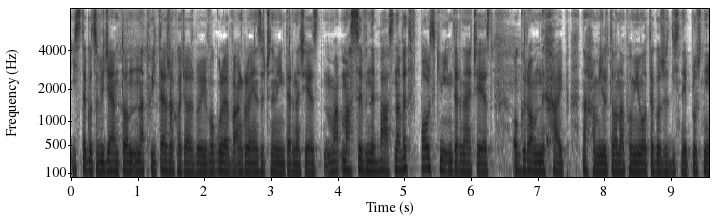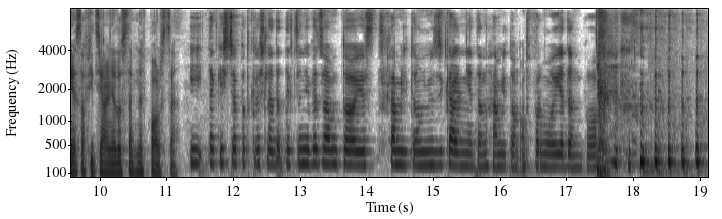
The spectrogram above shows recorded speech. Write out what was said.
I z tego co widziałem, to na Twitterze chociażby i w ogóle w anglojęzycznym internecie jest ma- masywny bas. Nawet w polskim internecie jest ogromny hype na Hamiltona, pomimo tego, że Disney Plus nie jest oficjalnie dostępny w Polsce. I tak jeszcze podkreślę dla tych, co nie wiedzą, to jest Hamilton musical, nie ten Hamilton od Formuły 1, bo...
